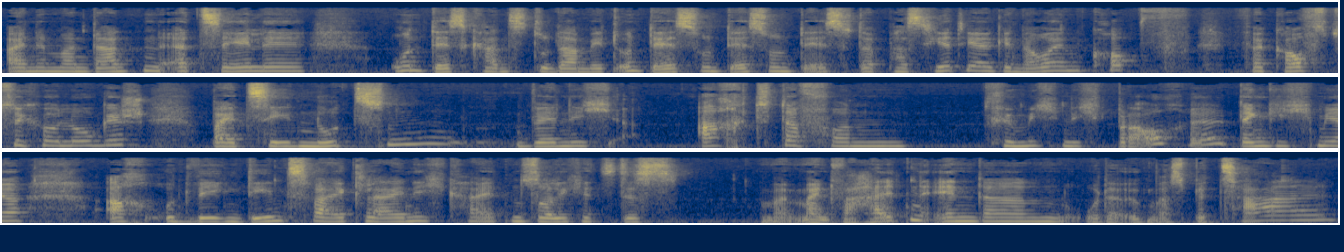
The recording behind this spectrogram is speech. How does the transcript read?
einem Mandanten erzähle, und das kannst du damit und das und das und das. Da passiert ja genau im Kopf, verkaufspsychologisch, bei zehn Nutzen, wenn ich acht davon für mich nicht brauche, denke ich mir, ach, und wegen den zwei Kleinigkeiten soll ich jetzt das, mein Verhalten ändern oder irgendwas bezahlen?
